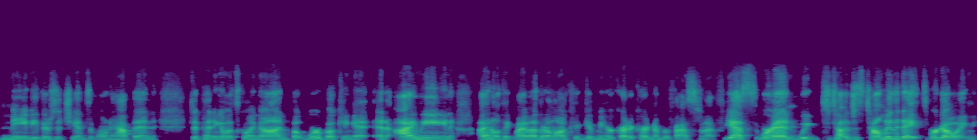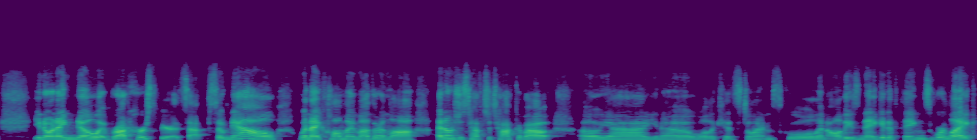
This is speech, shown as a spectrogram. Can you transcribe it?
maybe there's a chance it won't happen depending on what's going on but we're booking it. And i mean i don't think my mother-in-law could give me her credit card number fast enough. Yes we're in. We tell, just tell me the dates. We're going. You know and i know it brought her spirits up. So now when i call my mother-in-law i don't just have to talk about oh yeah, you know, well, the kids still aren't in school and all these negative things. We're like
